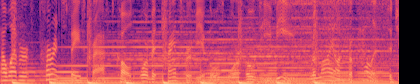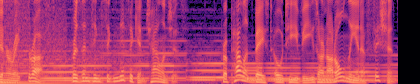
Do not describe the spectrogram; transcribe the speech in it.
However, current spacecraft called Orbit Transfer Vehicles, or OTVs, rely on propellants to generate thrust, presenting significant challenges. Propellant-based OTVs are not only inefficient,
